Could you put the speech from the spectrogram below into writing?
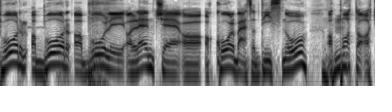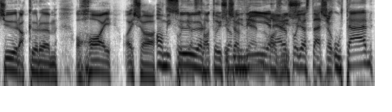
bor, a bor, a bólé, a lencse, a, a kolbász, a disznó, a Mhm. pata, a csőr, a köröm, a haj, és a Ami szőr, és és a ami nem, vér is. elfogyasztása után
